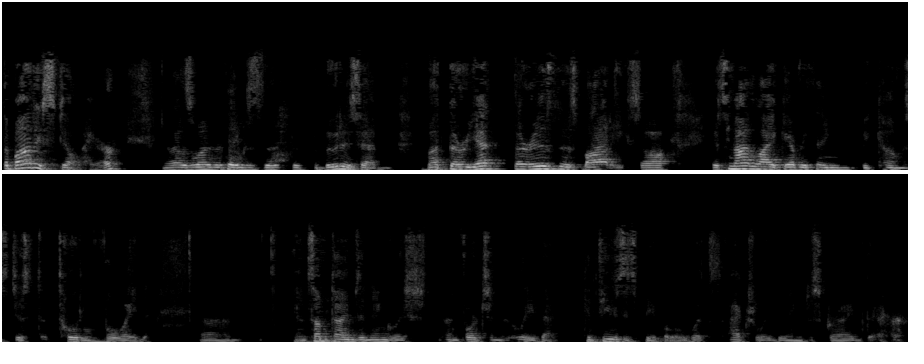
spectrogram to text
the body's still here. And that was one of the things that, the Buddha said, but there yet there is this body. So it's not like everything becomes just a total void. Uh, and sometimes in English, unfortunately, that confuses people what's actually being described there.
